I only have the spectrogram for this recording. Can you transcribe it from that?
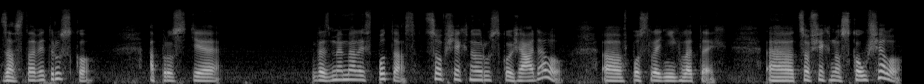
zastavit Rusko. A prostě vezmeme-li v potaz, co všechno Rusko žádalo eh, v posledních letech, eh, co všechno zkoušelo,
